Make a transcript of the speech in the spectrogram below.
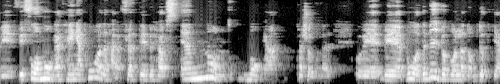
vi, vi får många att hänga på det här för att det behövs enormt många personer och vi, vi både bibehålla de duktiga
